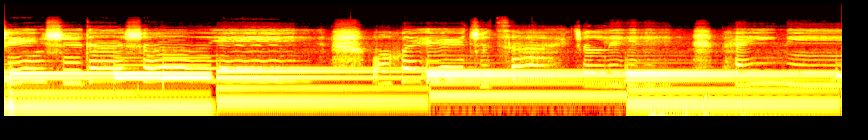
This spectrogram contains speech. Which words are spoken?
心事的声音。我会一直在这里陪你。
